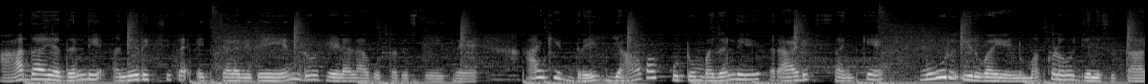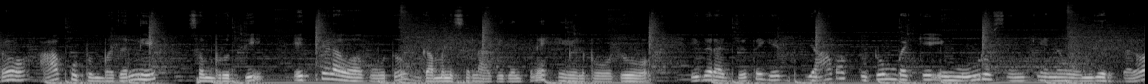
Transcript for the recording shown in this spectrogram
ಆದಾಯದಲ್ಲಿ ಅನಿರೀಕ್ಷಿತ ಹೆಚ್ಚಳವಿದೆ ಎಂದು ಹೇಳಲಾಗುತ್ತದೆ ಸ್ನೇಹಿತರೆ. ಹಾಗಿದ್ದರೆ ಯಾವ ಕುಟುಂಬದಲ್ಲಿ ರಾಡಿಕ್ಸ್ ಸಂಖ್ಯೆ ಮೂರು ಇರುವ ಹೆಣ್ಣುಮಕ್ಕಳು ಜನಿಸುತ್ತಾರೋ ಆ ಕುಟುಂಬದಲ್ಲಿ ಸಮೃದ್ಧಿ, ಹೆಚ್ಚಳವಾಗುವುದು ಗಮನಿಸಲಾಗಿದೆ ಅಂತಲೇ ಹೇಳ್ಬೋದು. ಇದರ ಜೊತೆಗೆ ಯಾವ ಕುಟುಂಬಕ್ಕೆ ಈ ಮೂರು ಸಂಖ್ಯೆಯನ್ನು ಹೊಂದಿರ್ತಾರೋ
